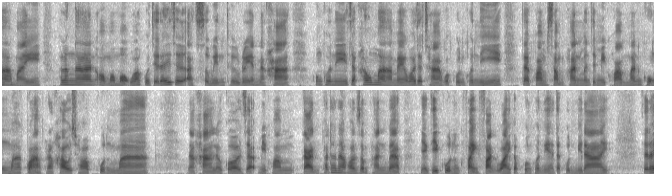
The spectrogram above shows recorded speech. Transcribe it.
มาไหม พลังงานออกมาบอกว่าคุณจะได้เจออัศวินถือเหรียญนะคะ คนคนนี้จะเข้ามาแม้ว่าจะช้ากว่าคนคนนี้ แต่ความสัมพันธ์มันจะมีความมั่นคงมากกว่า เพราะเขาชอบคุณมากนะคะแล้วก็จะมีความการพัฒนาความสัมพันธ์แบบอย่างที่คุณใฝ่ฝันไว้กับคนคนนี้แต่คุณไม่ได้ จะได้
